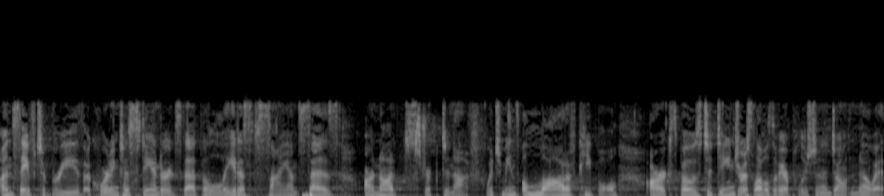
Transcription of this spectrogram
unsafe to breathe, according to standards that the latest science says are not strict enough, which means a lot of people are exposed to dangerous levels of air pollution and don't know it.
